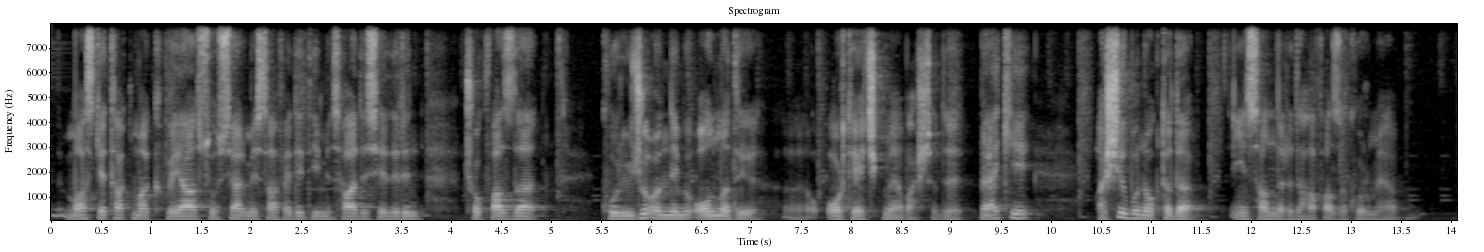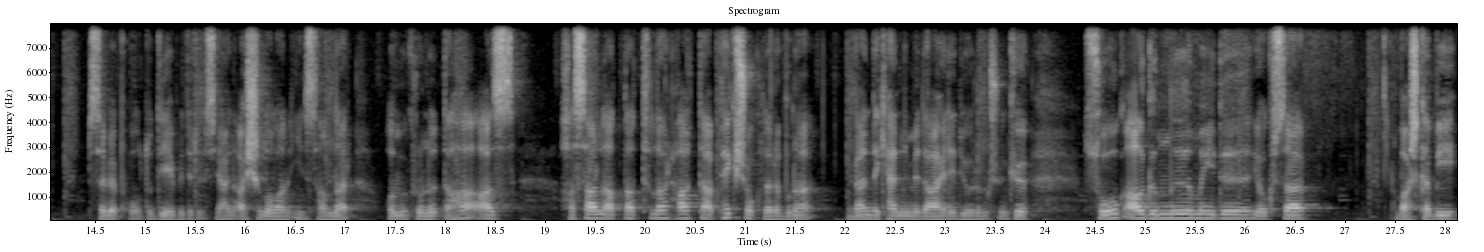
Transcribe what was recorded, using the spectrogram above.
Maske takmak veya sosyal mesafe dediğimiz hadiselerin çok fazla koruyucu önlemi olmadığı e, ortaya çıkmaya başladı. Belki aşı bu noktada insanları daha fazla korumaya sebep oldu diyebiliriz. Yani aşılı olan insanlar omikronu daha az hasarla atlattılar. Hatta pek çokları buna ben de kendimi dahil ediyorum. Çünkü soğuk algınlığı mıydı yoksa başka bir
